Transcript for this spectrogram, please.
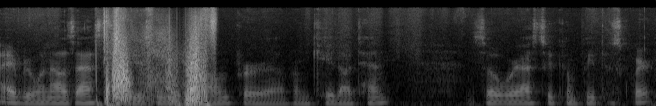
Hi everyone, I was asked to do some problem for uh, from k.10. So we're asked to complete the square.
